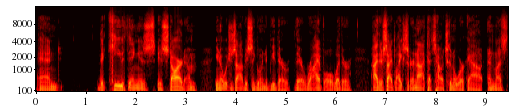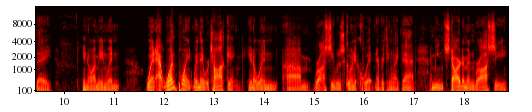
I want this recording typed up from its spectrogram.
And the key thing is is stardom, you know, which is obviously going to be their their rival, whether either side likes it or not. That's how it's going to work out, unless they, you know, I mean, when when at one point when they were talking, you know, when um, Rossy was going to quit and everything like that. I mean, Stardom and Rossy.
